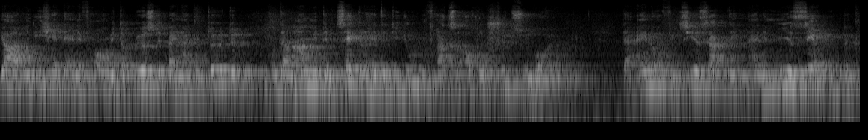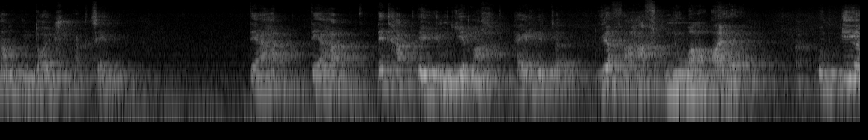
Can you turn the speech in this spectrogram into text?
ja, und ich hätte eine Frau mit der Bürste beinahe getötet und der Mann mit dem Zettel hätte die Judenfratzen auch noch schützen wollen. Der eine Offizier sagte in einem mir sehr gut bekannten deutschen Akzent, der, der hat, das habt ihr gut gemacht, Heil Hitler, wir verhaften nun mal alle. Und ihr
